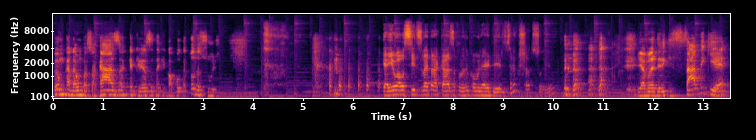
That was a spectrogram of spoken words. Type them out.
Vamos cada um para sua casa, que a criança tá aqui com a boca toda suja. e aí o Alcides vai para casa falando com a mulher dele. Será que o chato sou eu? e a mulher dele que sabe que é.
